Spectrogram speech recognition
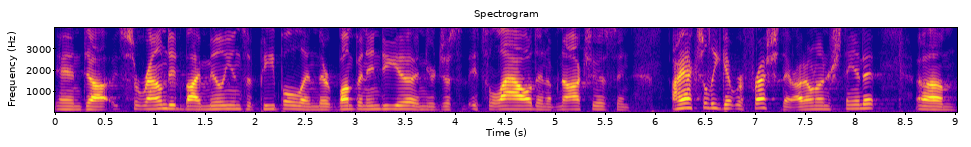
and uh, surrounded by millions of people, and they're bumping into you, and you're just, it's loud and obnoxious, and I actually get refreshed there. I don't understand it, um,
